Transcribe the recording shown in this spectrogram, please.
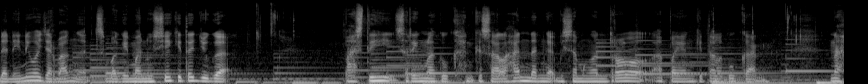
Dan ini wajar banget sebagai manusia kita juga pasti sering melakukan kesalahan dan gak bisa mengontrol apa yang kita lakukan. Nah,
